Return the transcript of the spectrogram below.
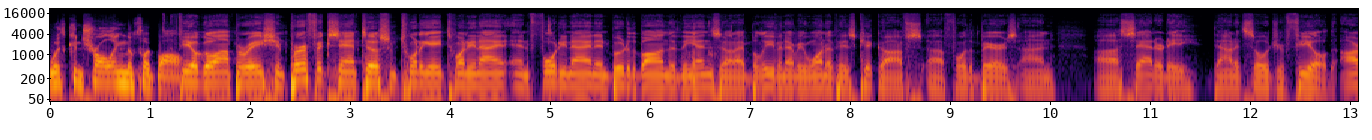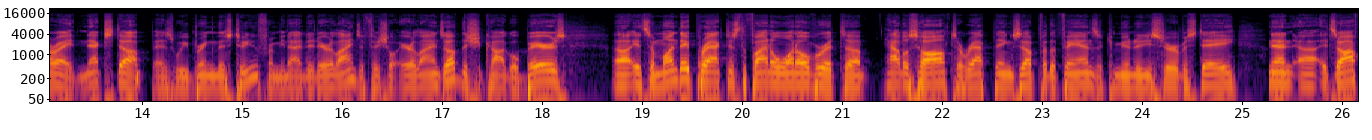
with controlling the football. Field goal operation perfect. Santos from 28, 29, and 49 and booted the ball into the end zone, I believe, in every one of his kickoffs uh, for the Bears on uh, Saturday down at Soldier Field. All right, next up, as we bring this to you from United Airlines, official airlines of the Chicago Bears. Uh, it's a Monday practice, the final one over at uh, Halas Hall to wrap things up for the fans, a community service day. And then uh, it's off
